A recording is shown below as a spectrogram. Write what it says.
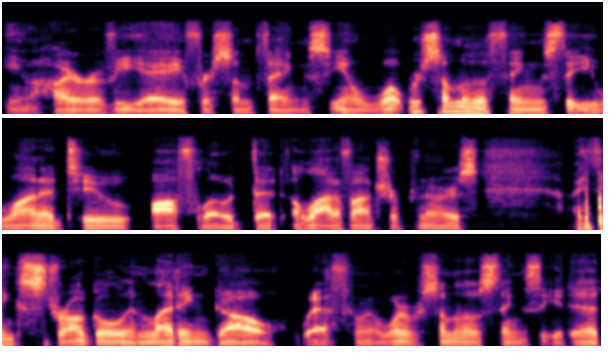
you know, hire a VA for some things, you know, what were some of the things that you wanted to offload that a lot of entrepreneurs, I think, struggle in letting go with? What were some of those things that you did?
